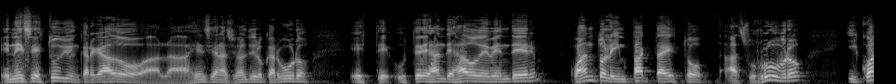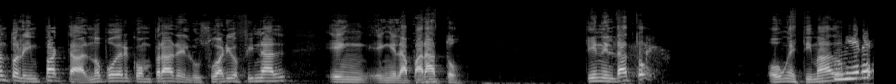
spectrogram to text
ese estudio encargado a la Agencia Nacional de Hidrocarburos, este, ustedes han dejado de vender? ¿Cuánto le impacta esto a su rubro? y cuánto le impacta al no poder comprar el usuario final en, en el aparato. ¿Tiene el dato o un estimado? Mire,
